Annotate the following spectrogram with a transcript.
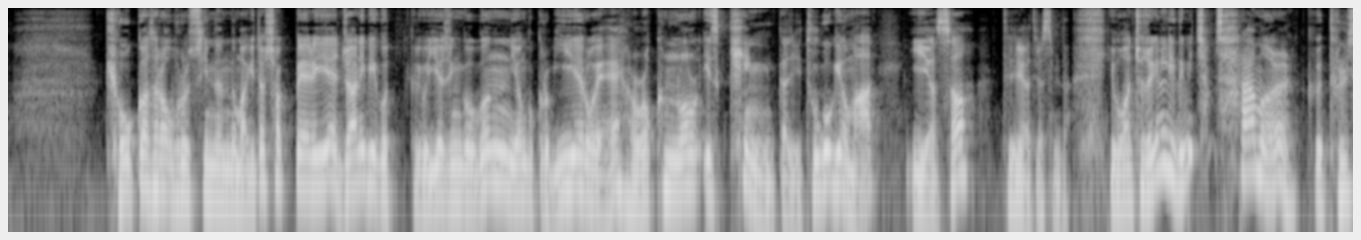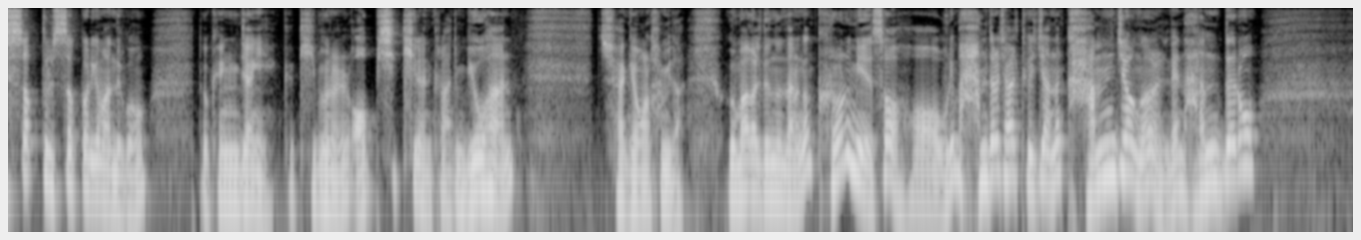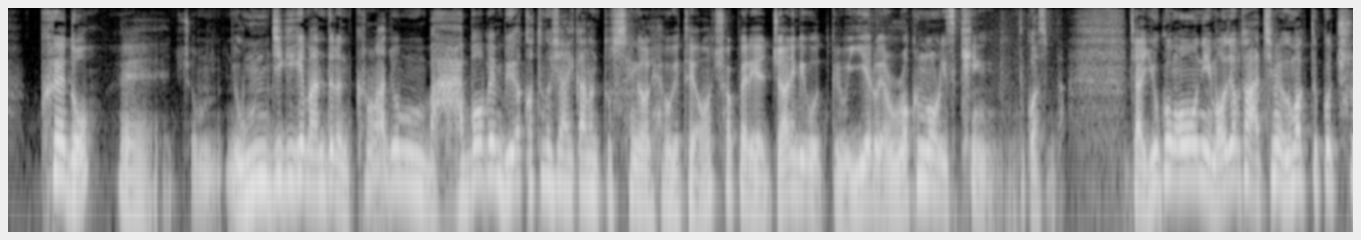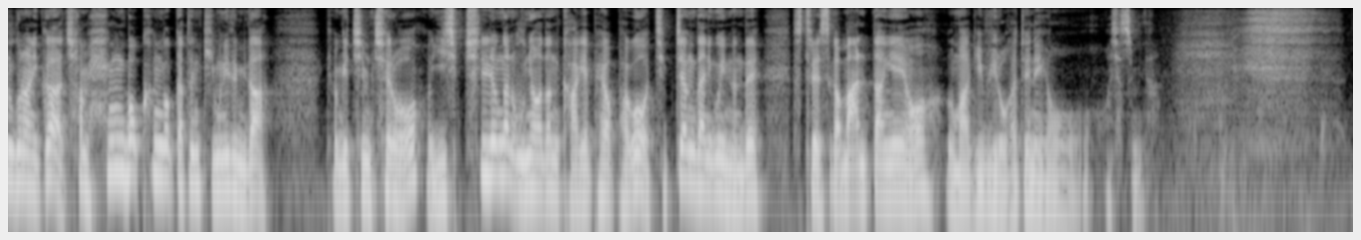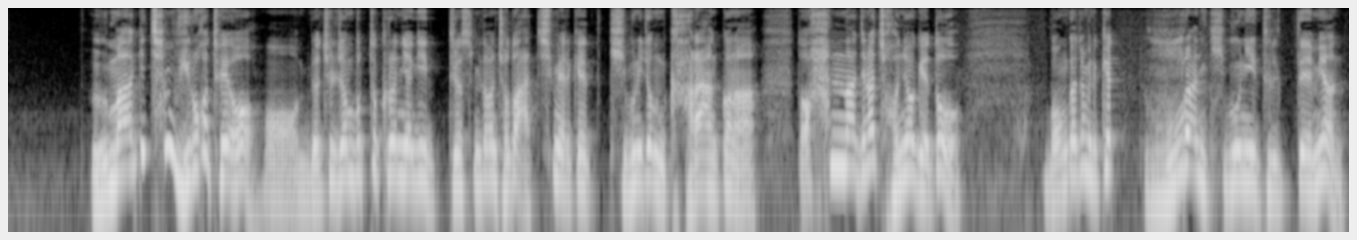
교과서라고 부를 수 있는 음악이죠. 척베리의 Johnny B. Good, 그리고 이어진 곡은 영국 그룹 이에로의 Rock'n'Roll is King까지 두 곡의 음악 이어서 들려드렸습니다. 이 원초적인 리듬이 참 사람을 그 들썩들썩거리게 만들고 또 굉장히 그 기분을 업시키는 그런 아주 묘한 작용을 합니다. 음악을 듣는다는 건 그런 의미에서 어, 우리 마음대로 잘 되지 않는 감정을 내 나름대로 그래도 예, 좀 움직이게 만드는 그런 아주 마법의 묘약 같은 것이 아닐까 하는 또 생각을 해보게 돼요. 추억베리의 Johnny B. Good 그리고 이에로의 Rock'n'Roll is King 듣고 왔습니다. 자, 6055님 어제부터 아침에 음악 듣고 출근하니까 참 행복한 것 같은 기분이 듭니다. 경기 침체로 27년간 운영하던 가게 폐업하고 직장 다니고 있는데 스트레스가 만땅이에요. 음악이 위로가 되네요. 하셨습니다. 음악이 참 위로가 돼요. 어, 며칠 전부터 그런 이야기 드렸습니다만 저도 아침에 이렇게 기분이 좀 가라앉거나 또 한낮이나 저녁에도 뭔가 좀 이렇게 우울한 기분이 들 때면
